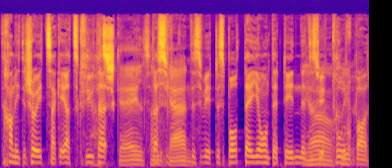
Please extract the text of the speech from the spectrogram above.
kann ich dir schon jetzt sagen. Ich habe das Gefühl, Ja, das ist geil, das, das, gerne. das wird ein Botillon dort drinnen, das Ja, wird ein bisschen- furchtbar. Ein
